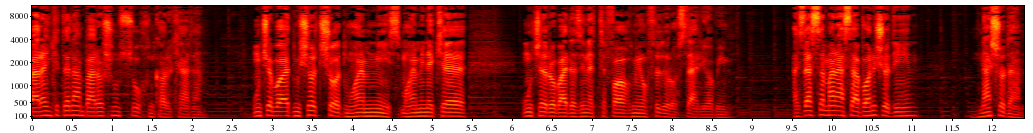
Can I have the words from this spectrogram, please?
برای اینکه دلم براشون سوخ این کارو کردم. اون چه باید می‌شد شد مهم نیست. مهم اینه که اون چه رو بعد از این اتفاق میفته درست دریابیم. از دست من عصبانی شدین؟ نشدم.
